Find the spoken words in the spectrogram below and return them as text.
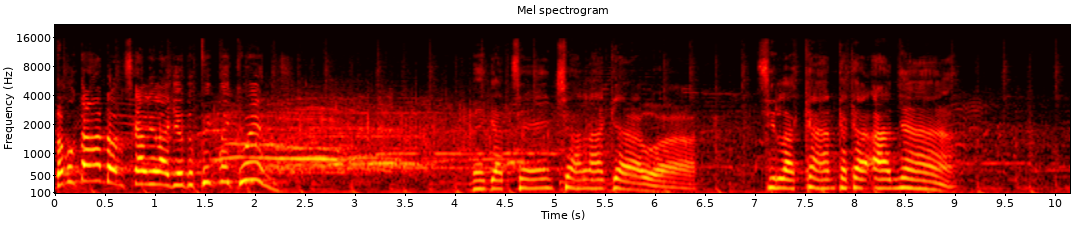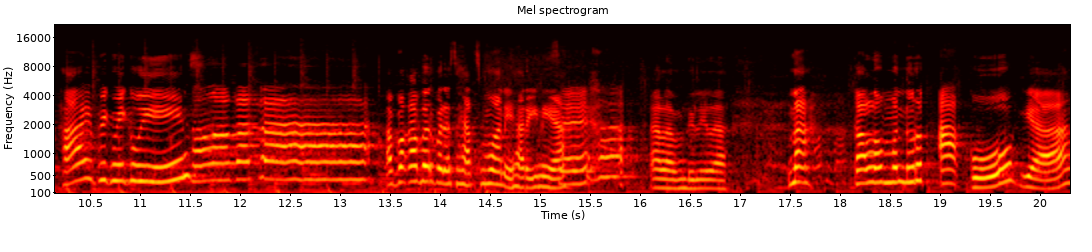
Tepuk tangan dong sekali lagi untuk Big Big Queens. Mega Tank Calaga. Wah. Silakan kakak Anya. Hai Big Me Queens. Halo kakak. Apa kabar pada sehat semua nih hari ini ya? Sehat. Alhamdulillah. Nah, kalau menurut aku ya,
